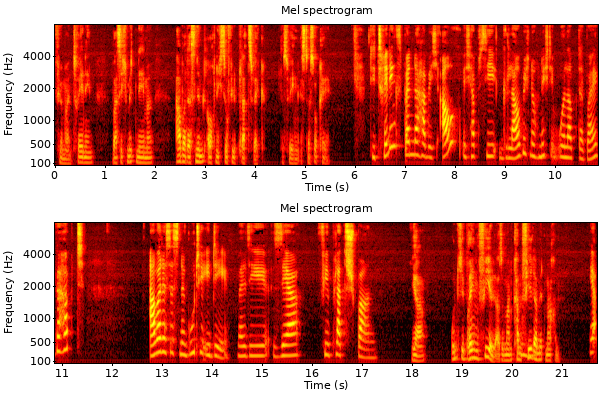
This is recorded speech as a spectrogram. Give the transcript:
für mein Training, was ich mitnehme. Aber das nimmt auch nicht so viel Platz weg. Deswegen ist das okay. Die Trainingsbänder habe ich auch. Ich habe sie, glaube ich, noch nicht im Urlaub dabei gehabt. Aber das ist eine gute Idee, weil sie sehr viel Platz sparen. Ja, und sie bringen viel, also man kann viel Mhm. damit machen. Ja.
